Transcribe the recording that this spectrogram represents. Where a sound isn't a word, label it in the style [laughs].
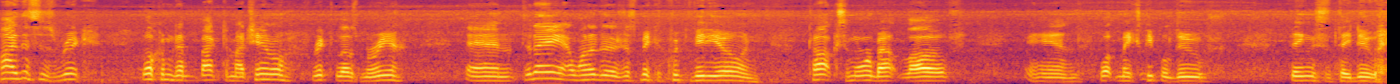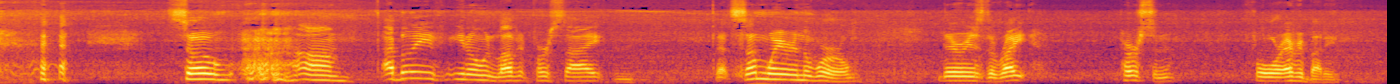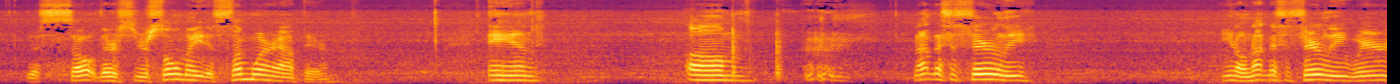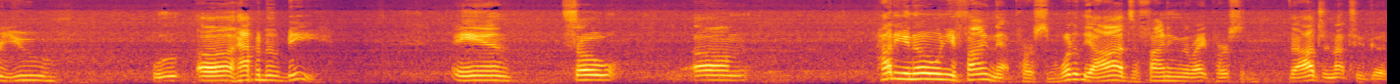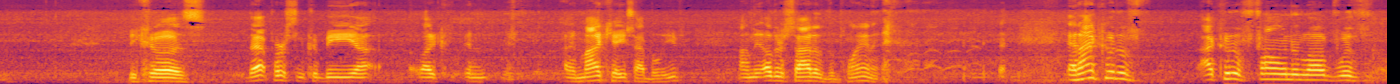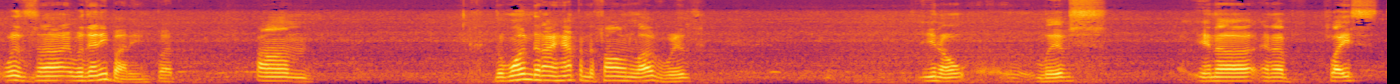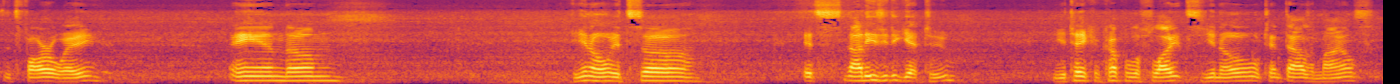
Hi, this is Rick. Welcome to, back to my channel, Rick Loves Maria. And today I wanted to just make a quick video and talk some more about love and what makes people do things that they do. [laughs] so, [clears throat] um, I believe, you know, in love at first sight, that somewhere in the world there is the right person for everybody. The soul, there's your soulmate is somewhere out there, and um, [clears throat] not necessarily, you know, not necessarily where you uh, happen to be, and so, um, how do you know when you find that person? What are the odds of finding the right person? The odds are not too good because that person could be uh, like in in my case, I believe, on the other side of the planet, [laughs] and I could have I could have fallen in love with with uh, with anybody, but um, the one that I happened to fall in love with, you know, lives in a in a place that's far away, and um, you know, it's uh, it's not easy to get to. You take a couple of flights, you know, 10,000 miles,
